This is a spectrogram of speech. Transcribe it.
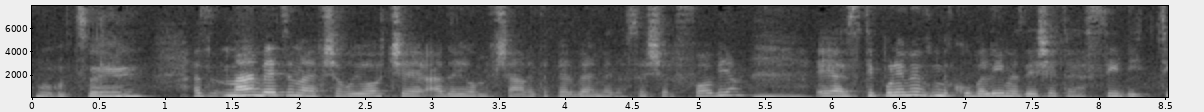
הוא רוצה... כן. אז מה בעצם האפשרויות שעד היום אפשר לטפל בהן בנושא של פוביה? Mm. אה, אז טיפולים מקובלים, אז יש את ה-CBT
